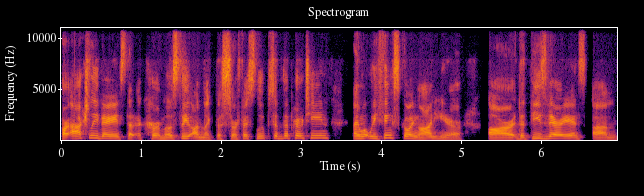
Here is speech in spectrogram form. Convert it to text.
are actually variants that occur mostly on like the surface loops of the protein. And what we think is going on here are that these variants um,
